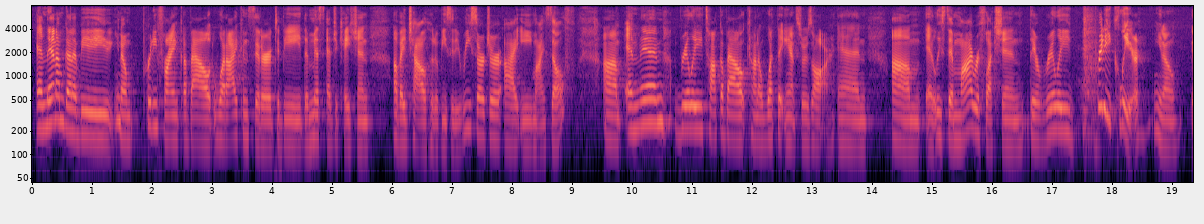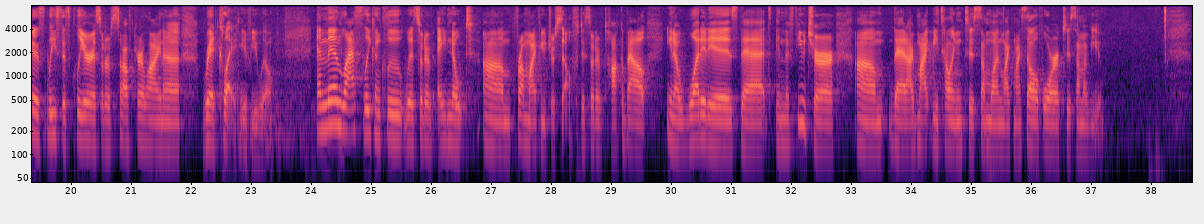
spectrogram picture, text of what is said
And then I'm going to be, you know, pretty frank about what I consider to be the miseducation of a childhood obesity researcher, i.e., myself. Um, and then really talk about kind of what the answers are. And um, at least in my reflection, they're really pretty clear, you know, at least as clear as sort of South Carolina red clay, if you will. And then lastly, conclude with sort of a note um, from my future self to sort of talk about, you know, what it is that in the future um, that I might be telling to someone like myself or to some of you.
